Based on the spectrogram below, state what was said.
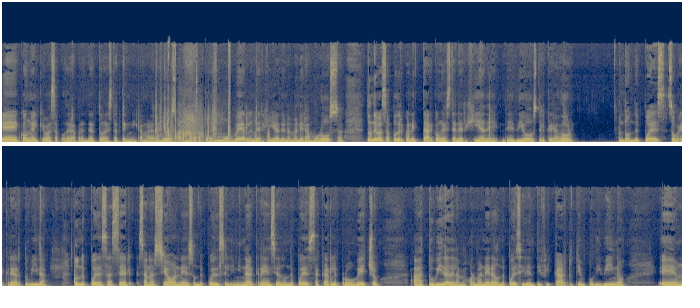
Eh, con el que vas a poder aprender toda esta técnica maravillosa, donde vas a poder mover la energía de una manera amorosa, donde vas a poder conectar con esta energía de, de Dios, del Creador, donde puedes sobrecrear tu vida, donde puedes hacer sanaciones, donde puedes eliminar creencias, donde puedes sacarle provecho a tu vida de la mejor manera, donde puedes identificar tu tiempo divino. Em,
